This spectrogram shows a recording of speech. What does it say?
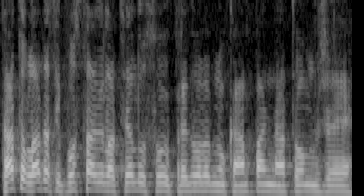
táto vláda si postavila celú svoju predvolebnú kampaň na tom, že e,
